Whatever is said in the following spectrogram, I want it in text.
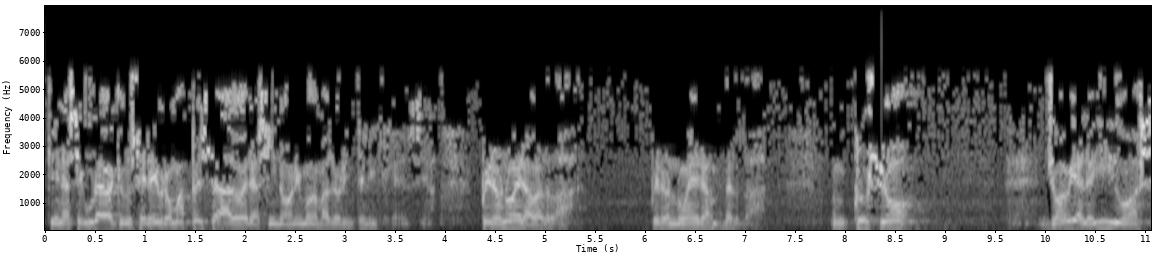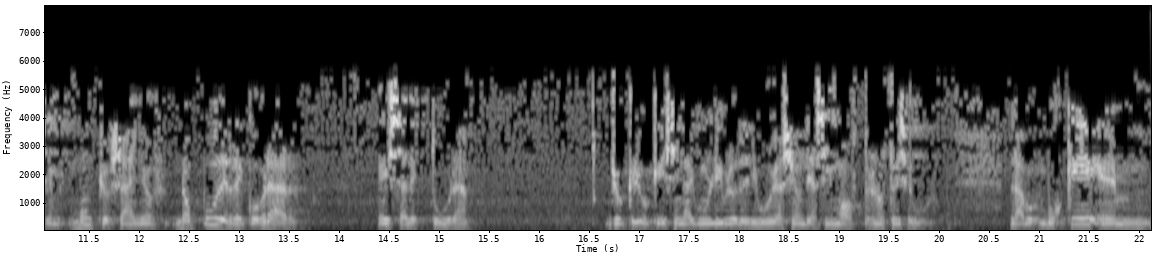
quien aseguraba que un cerebro más pesado era sinónimo de mayor inteligencia. Pero no era verdad, pero no era verdad. Incluso eh, yo había leído hace muchos años, no pude recobrar esa lectura. Yo creo que es en algún libro de divulgación de Asimov, pero no estoy seguro. La bu- busqué en,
